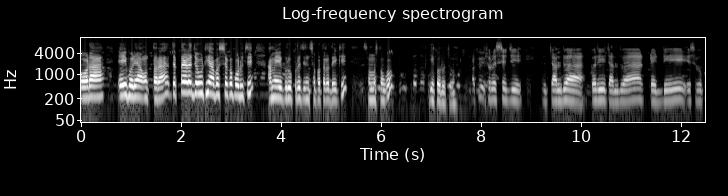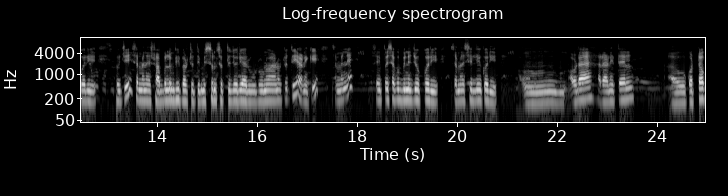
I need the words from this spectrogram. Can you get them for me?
ଅଡ଼ା ଏଇଭଳିଆ ଅନ୍ତରା ଯେତେବେଳେ ଯେଉଁଠି ଆବଶ୍ୟକ ପଡ଼ୁଛି ଆମେ ଏ ଗ୍ରୁପ୍ର ଜିନିଷପତ୍ର ଦେଇକି ସମସ୍ତଙ୍କୁ ଇଏ କରୁଛୁ। ସୁରେଶଜି ଚାନ୍ଦୁଆ କରି ଚାନ୍ଦୁଆ ଟେଡ଼ି ଏସବୁ କରି ହେଉଛି ସେମାନେ ସ୍ୱାବଲମ୍ବୀ ପାରୁଛନ୍ତି ମିଶନ ଶକ୍ତି ଜରିଆରୁ ଋଣ ଆଣୁଛନ୍ତି ଆଣିକି ସେମାନେ ସେଇ ପଇସାକୁ ବିନିଯୋଗ କରି ସେମାନେ ସିଲେଇ କରି ଉଁ, ଅଡ଼ା ରାଣୀତେଲ ଆଉ କଟକ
